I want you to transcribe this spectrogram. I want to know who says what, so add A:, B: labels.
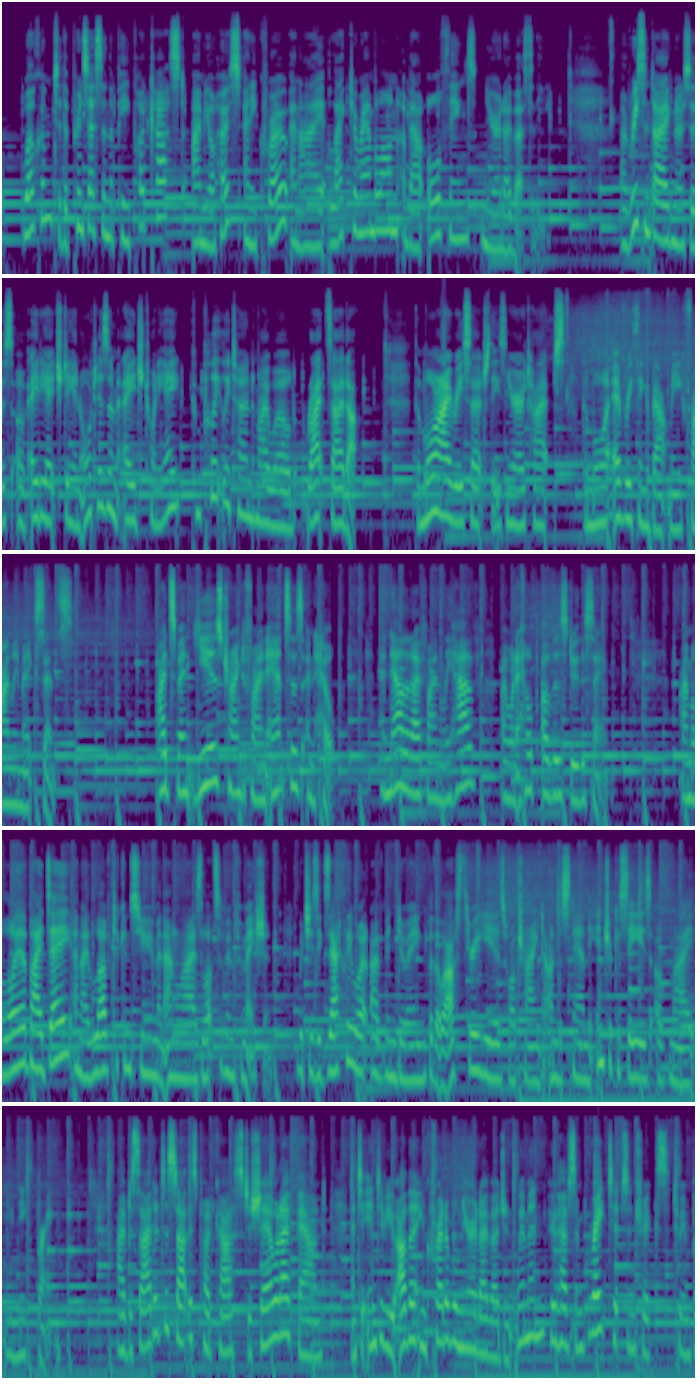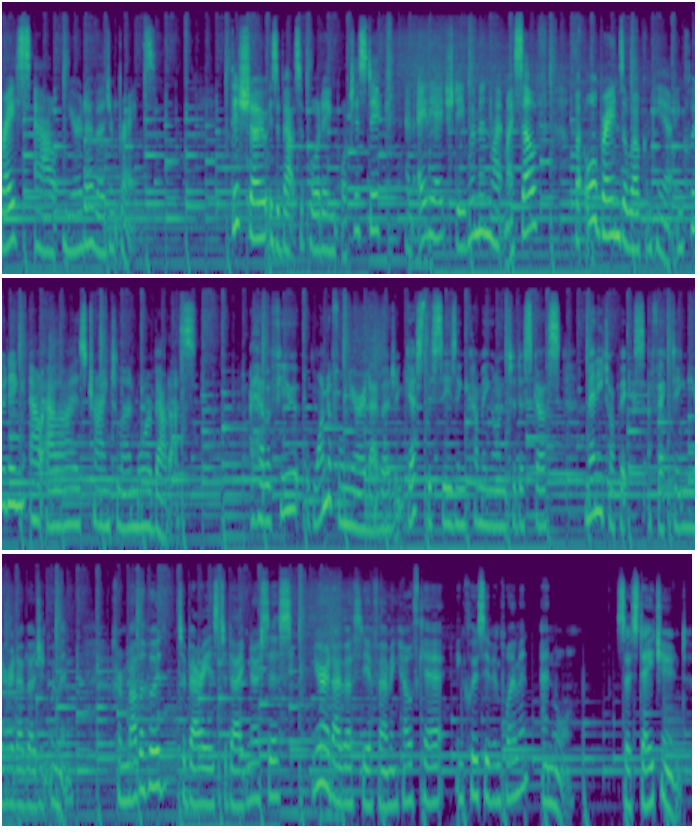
A: Welcome to the Princess and the Pea podcast. I'm your host, Annie Crow, and I like to ramble on about all things neurodiversity. A recent diagnosis of ADHD and autism age 28 completely turned my world right side up. The more I research these neurotypes, the more everything about me finally makes sense. I'd spent years trying to find answers and help, and now that I finally have, I want to help others do the same. I'm a lawyer by day and I love to consume and analyse lots of information, which is exactly what I've been doing for the last three years while trying to understand the intricacies of my unique brain. I've decided to start this podcast to share what I've found and to interview other incredible neurodivergent women who have some great tips and tricks to embrace our neurodivergent brains. This show is about supporting autistic and ADHD women like myself, but all brains are welcome here, including our allies trying to learn more about us. I have a few wonderful neurodivergent guests this season coming on to discuss many topics affecting neurodivergent women from motherhood to barriers to diagnosis, neurodiversity affirming healthcare, inclusive employment, and more. So stay tuned.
